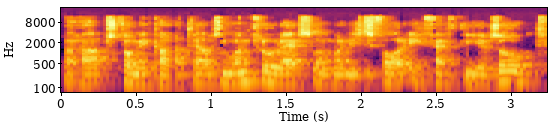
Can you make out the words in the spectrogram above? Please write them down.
Perhaps Tommy Cartel's in one pro wrestling when he's 40, 50 years old.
